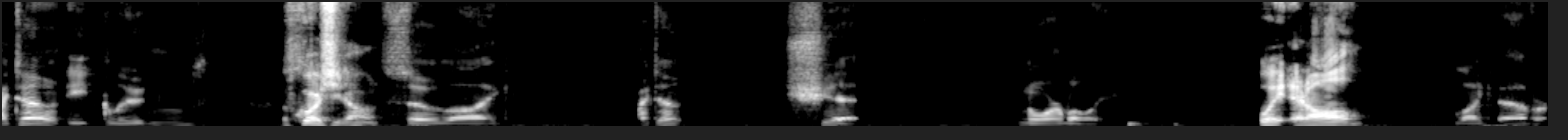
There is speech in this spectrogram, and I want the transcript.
I don't eat gluten, Of course you don't. so like, I don't shit normally, Wait, at all? like ever.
